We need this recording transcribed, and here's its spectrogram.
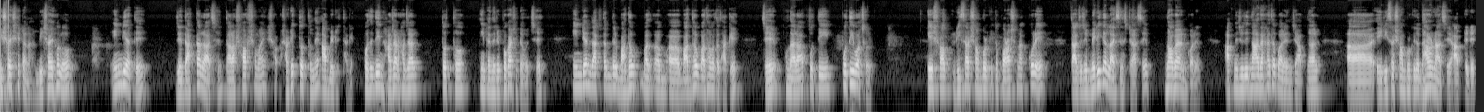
বিষয় সেটা না। বিষয় হলো ইন্ডিয়াতে যে ডাক্তাররা আছেন, তারা সব সময় সঠিক তথ্য নিয়ে আপডেটেড থাকে। প্রতিদিন হাজার হাজার তথ্য ইন্টারনেটে প্রকাশিত হচ্ছে। ইন্ডিয়ান ডাক্তারদের বাধ্যক বাধকতা থাকে যে ওনারা প্রতি প্রতি বছর এসব রিসার্চ সম্পর্কিত পড়াশোনা করে তার যে মেডিকেল লাইসেন্সটা আছে, নবায়ন করেন। আপনি যদি না দেখাতে পারেন যে আপনার এই রিসার্চ সম্পর্কিত ধারণা আছে আপডেটেড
